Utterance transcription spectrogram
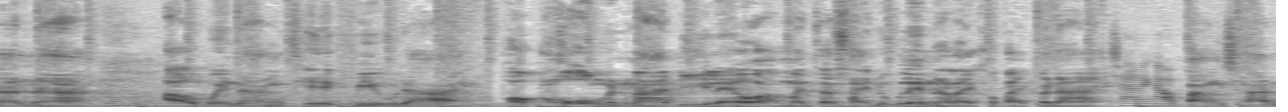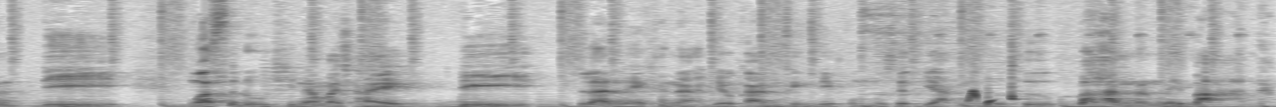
ด้านหน้าอือฮึเอาไว้นั่งเทควิวได้ พอโครงมันมาดีแล้วอะมันจะใส่ลูกเล่นอะไรเข้าไปก็ได้ใช่ค่ะฟังก์ชันดี วัสดุที่นำมาใช้ดี และในขณะเดียวกันสิ่งที่ผมรู้สึกอยากรู้ก็คือบ้านมันไม่บานอะ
